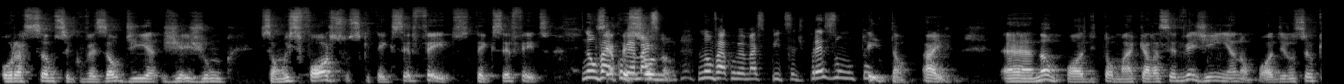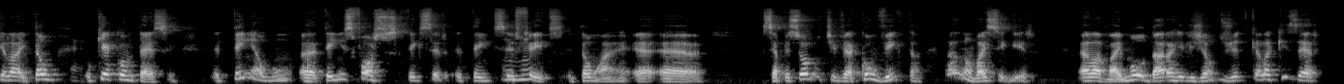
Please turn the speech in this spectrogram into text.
oração cinco vezes ao dia, jejum, são esforços que têm que ser feitos, têm que ser feitos. Não vai, comer mais, não... não... vai comer mais pizza de presunto. Então, aí, é, não pode tomar aquela cervejinha, não pode não sei o que lá. Então, é. o que acontece? Tem algum, é, tem esforços que têm que ser, tem que ser uhum. feitos. Então, é, é, se a pessoa não tiver convicta, ela não vai seguir. Ela vai uhum. moldar a religião do jeito que ela quiser.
